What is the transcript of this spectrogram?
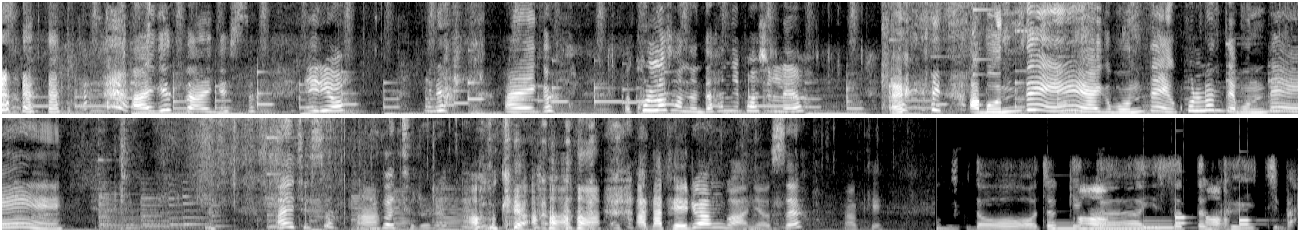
알겠어 알겠어. 이리 와. 이리 와. 아이고 나 콜라 샀는데 한 입 하실래요? 아 뭔데? 아 이거 뭔데? 이거 콜라인데 뭔데? 아이 됐어. 아, 이거 들으라고. 아 오케이. 아나 배려한 거 아니었어요? 오케이. 너 어저께인가 있었던 어. 그 있지 막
